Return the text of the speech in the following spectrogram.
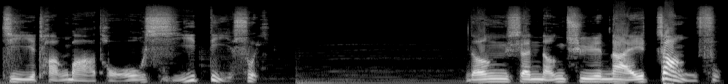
机场码头席地睡，能伸能屈乃丈夫，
